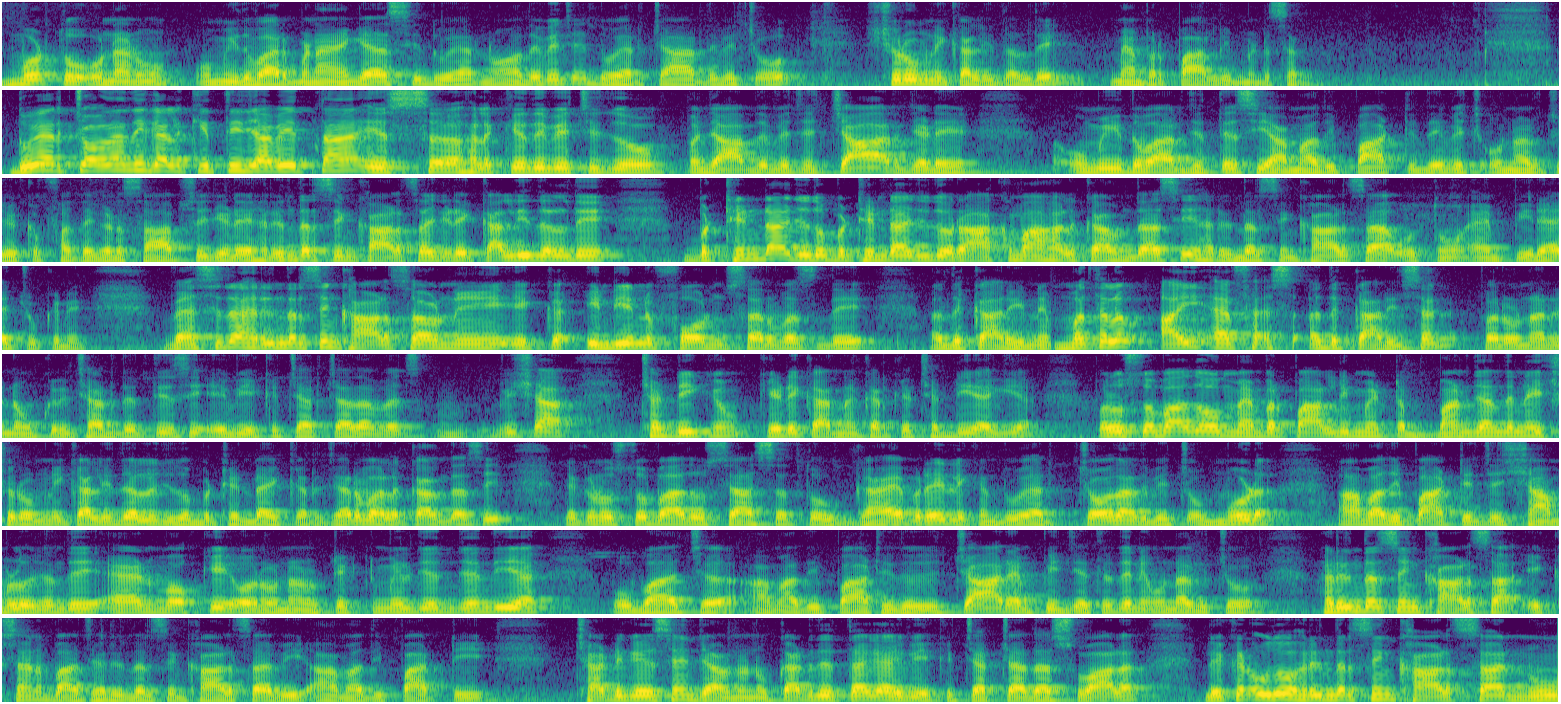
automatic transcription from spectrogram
ਮੁੜ ਤੋਂ ਉਹਨਾਂ ਨੂੰ ਉਮੀਦਵਾਰ ਬਣਾਇਆ ਗਿਆ ਸੀ। 2009 ਦੇ ਵਿੱਚ 2004 ਦੇ ਵਿੱਚ ਉਹ ਸ਼੍ਰੋਮਣੀ ਅਕਾਲੀ ਦਲ ਦੇ ਮੈਂਬਰ ਪਾਰਲੀਮੈਂਟ ਸਨ। 2014 ਦੀ ਗੱਲ ਕੀਤੀ ਜਾਵੇ ਤਾਂ ਇਸ ਹਲਕੇ ਦੇ ਵਿੱਚ ਜੋ ਪੰਜਾਬ ਦੇ ਵਿੱਚ ਚਾਰ ਜਿਹੜੇ ਉਮੀਦਵਾਰ ਜਿੱਤੇ ਸੀ ਆਮ ਆਦਮੀ ਪਾਰਟੀ ਦੇ ਵਿੱਚ, ਉਹਨਾਂ ਵਿੱਚੋਂ ਇੱਕ ਫਤਿਹਗੜ੍ਹ ਸਾਹਿਬ ਸੀ, ਜਿਹੜੇ ਹਰਿੰਦਰ ਸਿੰਘ ਖਾਲਸਾ, ਜਿਹੜੇ ਅਕਾਲੀ ਦਲ ਦੇ ਬਠਿੰਡਾ, ਜਦੋਂ ਬਠਿੰਡਾ, ਜਦੋਂ ਰਾਖਵਾਂ ਹਲਕਾ ਹੁੰਦਾ ਸੀ, ਹਰਿੰਦਰ ਸਿੰਘ ਖਾਲਸਾ ਉਤੋਂ ਐਮਪੀ ਰਹਿ ਚੁੱਕੇ ਨੇ। ਵੈਸੇ ਤਾਂ ਹਰਿੰਦਰ ਸਿੰਘ ਖਾਲਸਾ ਨੇ ਇੱਕ ਇੰਡੀਅਨ ਫੋਰਨ ਸਰਵਿਸ ਦੇ ਅਧਿਕਾਰੀ ਨੇ, ਮਤਲਬ ਆਈਐਫਐਸ ਅਧਿਕਾਰੀ ਸਨ, ਪਰ ਉਹਨਾਂ ਨੇ ਨੌਕਰੀ ਛੱਡ ਦਿੱਤੀ ਸੀ। ਇਹ ਵੀ ਇੱਕ ਚਰਚਾ ਦਾ ਵਿਸ- ਵਿਸ਼ਾ ਛੱਡੀ ਕਿਉਂ? ਕਿਹੜੇ ਕਾਰਨਾਂ ਕਰਕੇ ਛੱਡੀ ਹੈਗੀ ਆ? ਪਰ ਉਸ ਤੋਂ ਬਾਅਦ ਉਹ ਮੈਂਬਰ ਪਾਰਲੀਮੈਂਟ ਬਣ ਜਾਂਦੇ ਨੇ, ਸ਼੍ਰੋਮਣੀ ਅਕਾਲੀ ਦਲ, ਜਦੋਂ ਬਠਿੰਡਾ ਇੱਕ ਰਿਜ਼ਰਵ ਹਲਕਾ ਹੁੰਦਾ ਸੀ, ਲੇਕਿਨ ਉਸ ਤੋਂ ਬਾਅਦ ਉਹ ਸਿਆਸਤ ਤੋਂ ਗਾਇਬ ਰਹੇ, ਲੇਕਿਨ 2014 ਦੇ ਵਿੱਚ ਉਹ ਮੁੜ ਆਮ ਆਦਮੀ ਪਾਰਟੀ 'ਚ ਸ਼ਾਮਲ ਹੋ ਜਾਂਦੇ ਐਨ ਮੌਕੇ ਔਰ ਉਹਨਾਂ ਨੂੰ ਟਿਕਟ ਮਿਲ ਜਾਂਦੀ ਆ ਉਹ ਬਾਅਦ 'ਚ ਆਮ ਆਦਮੀ ਪਾਰਟੀ ਦੇ ਜੋ ਚਾਰ ਐਮਪੀ ਜਿੱਤਦੇ ਨੇ, ਉਹਨਾਂ ਵਿੱਚੋਂ ਹਰਿੰਦਰ ਸਿੰਘ ਖਾਲਸਾ ਇੱਕ ਸਨ। ਬਾਅਦ 'ਚ ਹਰਿੰਦਰ ਸਿੰਘ ਖਾਲਸਾ ਵੀ ਆਮ ਆਦਮੀ ਪਾਰਟੀ ਛੱਡ ਗਏ ਸੀ ਜਾਂ ਉਹਨਾਂ ਨੂੰ ਕੱਢ ਦਿੱਤਾ ਗਿਆ। ਇਹ ਵੀ ਇੱਕ ਚਰਚਾ ਦਾ ਸਵਾਲ ਆ। ਲੇਕਿਨ ਉਦੋਂ ਹਰਿੰਦਰ ਸਿੰਘ ਖਾਲਸਾ ਨੂੰ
